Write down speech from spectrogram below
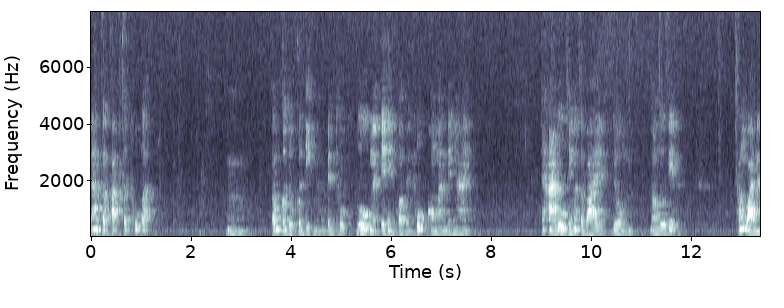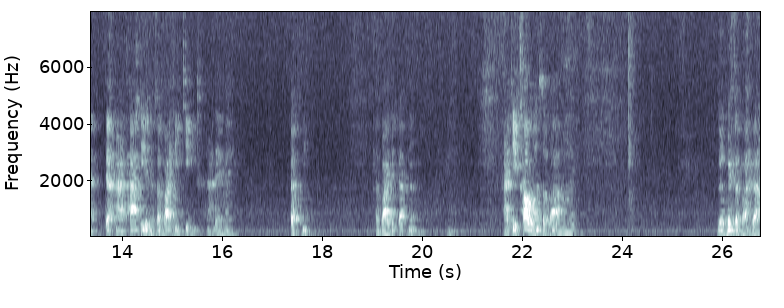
นั่งสักพักก็ทุกข์ละอืมต้องกระดุกกระดิกมันเป็นทุกข์รูปเนี่ยจะเห็นความเป็นทุกข์ของมันได้ง่าย จะหารูปที่มันสบายโยมลองดูสิทั้งวันเนี่ยจะหาท่าที่มันสบายจริง ๆ หาได้ไหมแป๊บหนึ่งสบายได้แป๊บหนึ่งหายใจเข้าแล้วสบายเริ่มไม่สบายแล้ว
